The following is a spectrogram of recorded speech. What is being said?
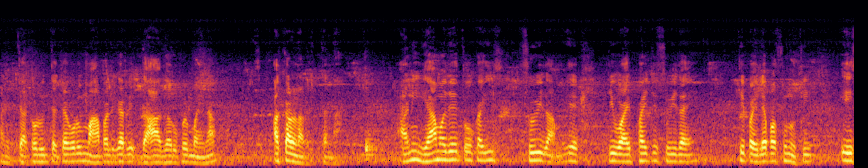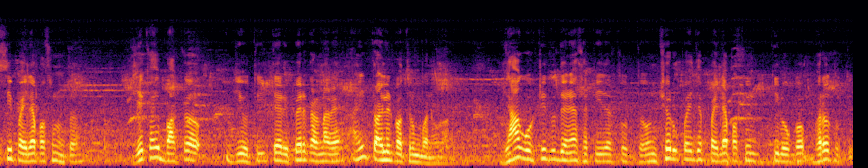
आणि त्याकडून त्याच्याकडून महापालिका दहा हजार रुपये महिना आकारणार आहे त्यांना. आणि ह्यामध्ये तो काही सुविधा म्हणजे जी वायफायची सुविधा आहे ती पहिल्यापासून होती. ए सी पहिल्यापासून होतं. जे काही बाकं जी होती ते रिपेअर करणार आहे आणि टॉयलेट बाथरूम बनवणार आहे. ह्या गोष्टी तो देण्यासाठी जर तो दोनशे रुपये जे पहिल्यापासून ती लोकं भरत होती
